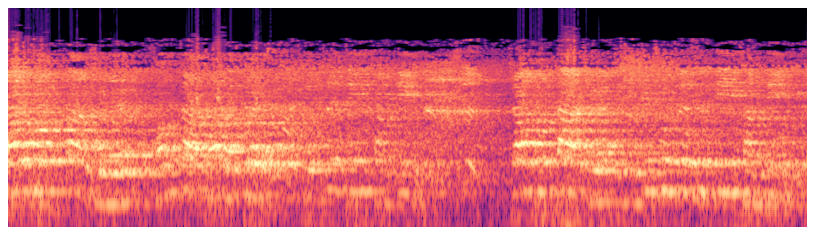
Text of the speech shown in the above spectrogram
交通大学轰炸超人队是第一场地。交通大学体育处这是第一场地。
